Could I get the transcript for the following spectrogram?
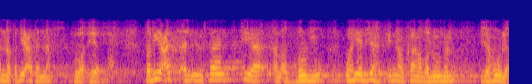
أن طبيعة النفس هو هي الضعف. طبيعة الإنسان هي الظلم وهي الجهل. إنه كان ظلوما جهولا.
